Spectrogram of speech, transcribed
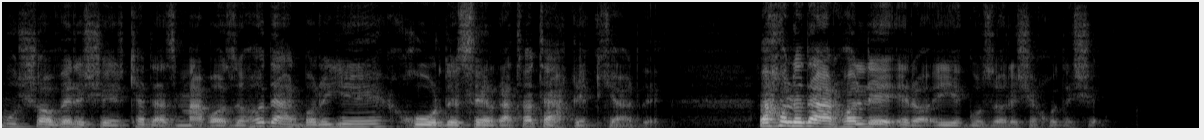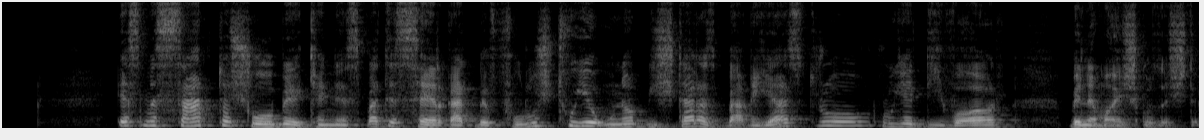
مشاور شرکت از مغازه ها درباره خورده سرقت ها تحقیق کرده و حالا در حال ارائه گزارش خودشه. اسم 100 تا شعبه که نسبت سرقت به فروش توی اونا بیشتر از بقیه است رو روی دیوار به نمایش گذاشته.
